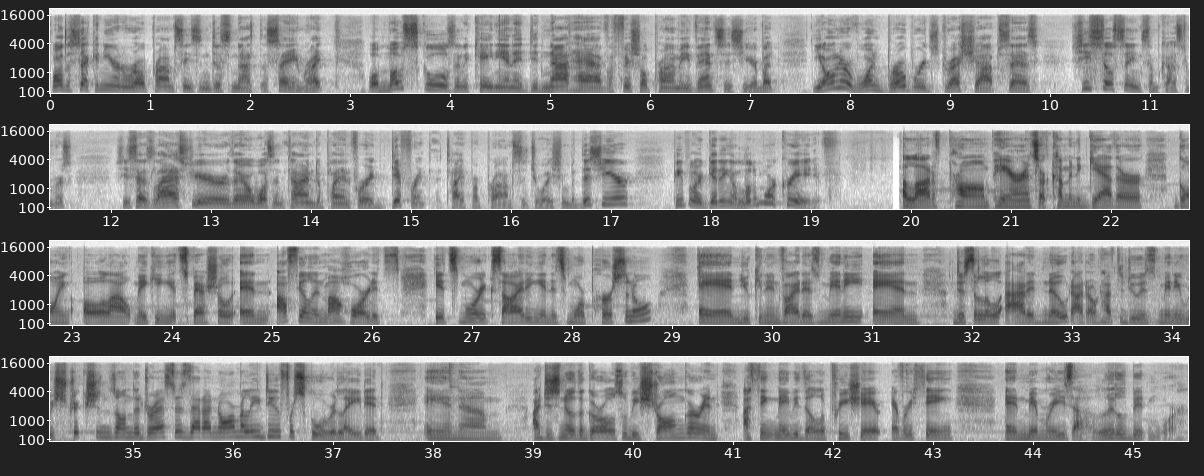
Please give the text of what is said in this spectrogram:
Well, the second year in a row prom season just not the same, right? Well, most schools in Acadiana did not have official prom events this year, but the owner of one Breaux Bridge dress shop says she's still seeing some customers. She says last year there wasn't time to plan for a different type of prom situation, but this year people are getting a little more creative. A lot of prom parents are coming together, going all out, making it special. And I feel in my heart it's it's more exciting and it's more personal. And you can invite as many. And just a little added note: I don't have to do as many restrictions on the dresses that I normally do for school related. And um, I just know the girls will be stronger, and I think maybe they'll appreciate everything and memories a little bit more.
